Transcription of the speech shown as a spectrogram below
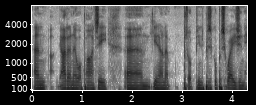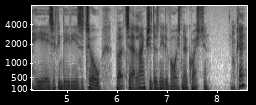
and I don't know what party, um, you know, sort of political persuasion he is, if indeed he is at all. But uh, Lancashire does need a voice, no question. Okay.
